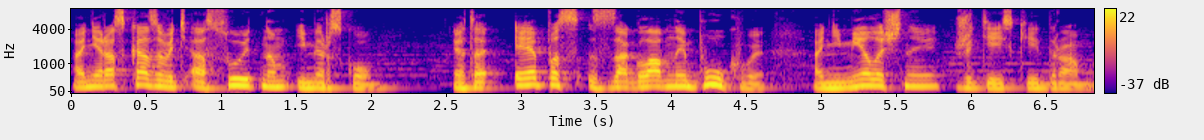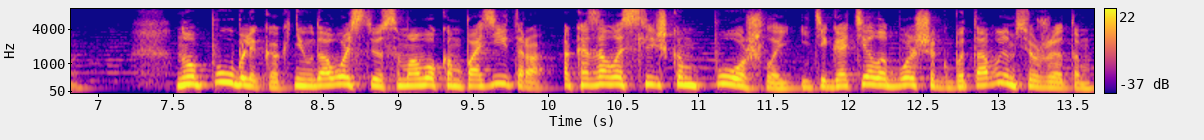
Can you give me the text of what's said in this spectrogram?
а не рассказывать о суетном и мирском. Это эпос с заглавной буквы, а не мелочные житейские драмы. Но публика, к неудовольствию самого композитора, оказалась слишком пошлой и тяготела больше к бытовым сюжетам,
